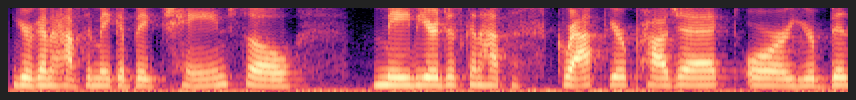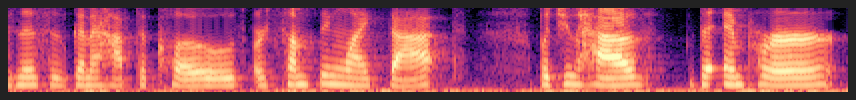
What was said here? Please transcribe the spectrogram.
you're going to have to make a big change. So maybe you're just going to have to scrap your project or your business is going to have to close or something like that. But you have the emperor,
